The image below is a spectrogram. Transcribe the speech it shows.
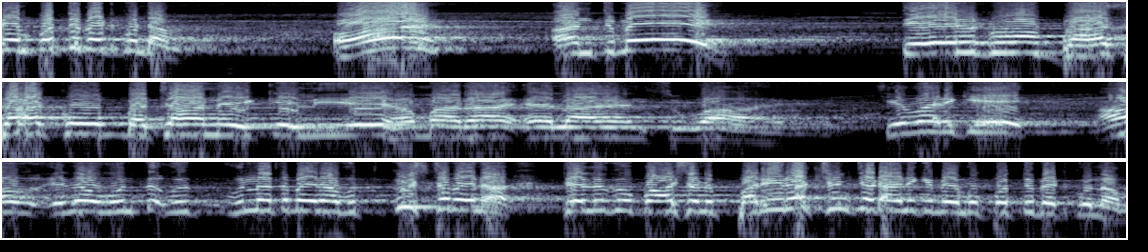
మేము పొత్తు పెట్టుకున్నాం और अंत में तेलुगु भाषा को बचाने के लिए हमारा अलायंस हुआ है చివరికి ఆ ఏదో ఉన్నత- ఉన్నతమైన ఉత్కృష్టమైన తెలుగు భాషను పరిరక్షించడానికి మేము పొత్తు పెట్టుకున్నాం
